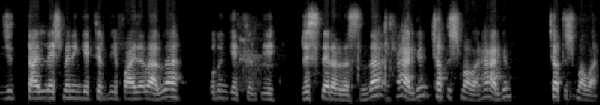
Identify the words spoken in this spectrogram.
dijitalleşmenin getirdiği faydalarla bunun getirdiği riskler arasında her gün çatışma var, her gün çatışma var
